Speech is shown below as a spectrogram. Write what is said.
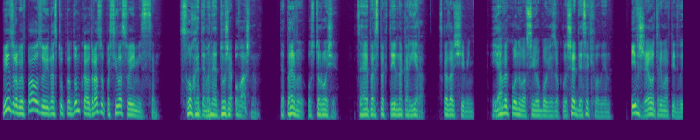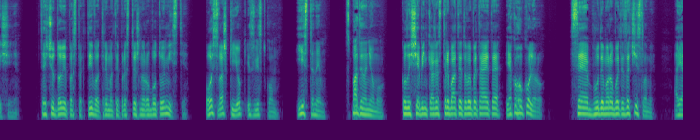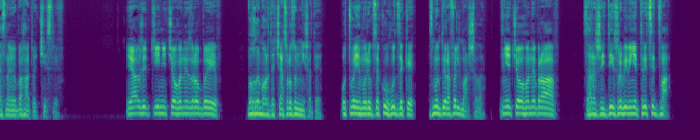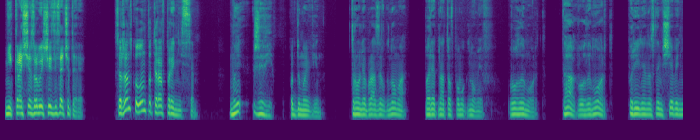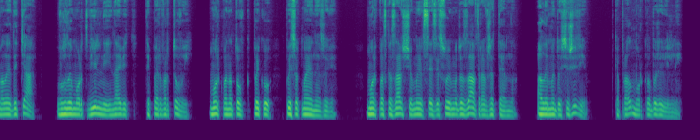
Він зробив паузу, і наступна думка одразу посіла своє місце. Слухайте мене дуже уважно. Тепер ви осторожі. Це перспективна кар'єра, сказав щебінь. Я виконував свій обов'язок лише 10 хвилин і вже отримав підвищення. Це чудові перспективи отримати престижну роботу у місті. Ось ваш кійок із вістком. Їсти ним. Спати на ньому. Коли щебінь каже стрибати, то ви питаєте, якого кольору? Все будемо робити за числами, а я знаю багато числів. Я в житті нічого не зробив. Воглеморде, час розумнішати. У твоєму рюкзаку гудзики з мундира фельдмаршала. Нічого не брав. Зараз же йди і зроби мені 32. Ні, краще зроби 64. Сержант Колон потирав перенісся. Ми живі. Подумав він. Троль образив гнома перед натовпом гномів. Вуглеморт. Так, вуглеморт. Порівняно з ним щебінь мале дитя. Вуглеморт вільний і навіть тепер вартовий. Морква натовк пику писок майонезові. Морква сказав, що ми все з'ясуємо до завтра, вже темно. Але ми досі живі. Капрал Морква божевільний.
